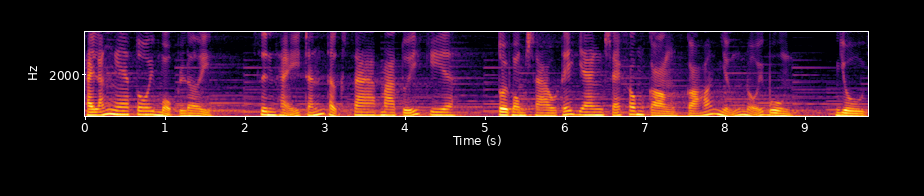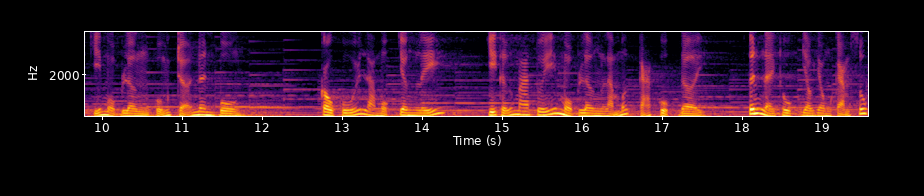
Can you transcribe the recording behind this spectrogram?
Hãy lắng nghe tôi một lời. Xin hãy tránh thật xa ma túy kia. Tôi mong sao thế gian sẽ không còn có những nỗi buồn, dù chỉ một lần cũng trở nên buồn. Câu cuối là một chân lý. Chỉ thử ma túy một lần là mất cả cuộc đời tính lệ thuộc vào dòng cảm xúc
